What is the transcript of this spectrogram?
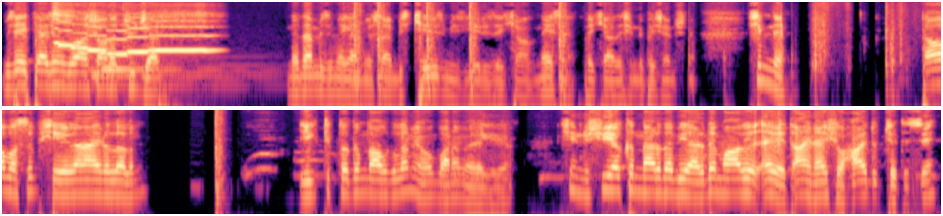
Bize ihtiyacımız olan şu anda tüccar. Neden bizimle gelmiyorsun? Ha, biz keriz miyiz geri zekalı? Neyse pekala şimdi peşine düştüm. Şimdi tava basıp şehirden ayrılalım. İlk tıkladığımda algılamıyor mu? Bana mı öyle geliyor? Şimdi şu yakınlarda bir yerde mavi evet aynen şu haydut çetesi.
